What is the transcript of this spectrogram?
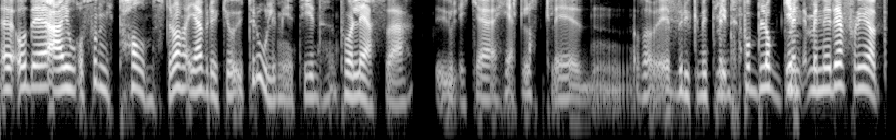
Eh, Og det er jo også mitt halmstrå. Jeg bruker jo utrolig mye tid på å lese ulike helt latterlige Altså, jeg bruker mye tid på blogger. Men, men er det fordi at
